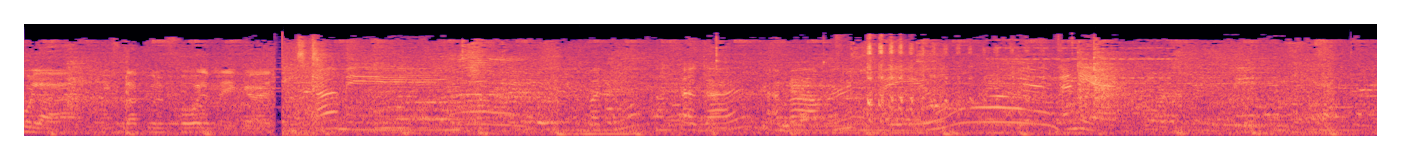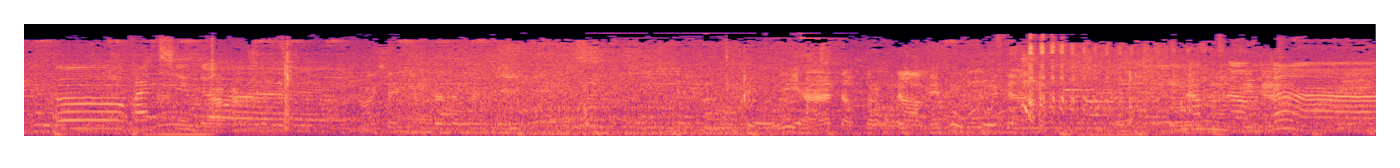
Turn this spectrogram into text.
Ah. If that will fall, my God. It's coming. Ano ba to? Ang tagal? Abangar? Ayun. Ano yan? Oh, katsidor. Kasi yung dalawa niya. Uy ha, sobrang dami po ah. Nam nam nam.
